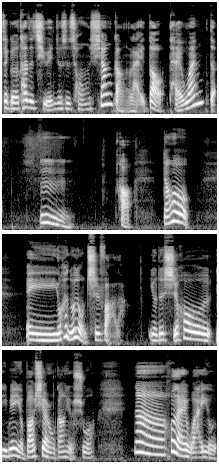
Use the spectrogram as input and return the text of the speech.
这个它的起源就是从香港来到台湾的，嗯，好，然后诶，有很多种吃法啦，有的时候里面有包馅儿，我刚刚有说，那后来我还有。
